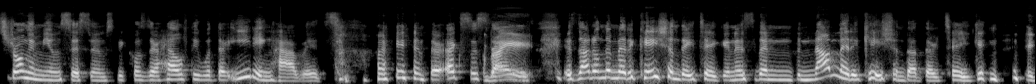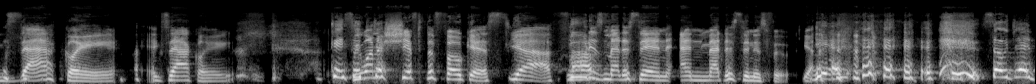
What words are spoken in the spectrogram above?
strong immune systems because they're healthy with their eating habits right? and their exercise. Right. It's not on the medication they take, and it's the, the non medication that they're taking. exactly. Exactly. Okay, so we want to shift the focus. Yeah, food is medicine, and medicine is food. Yeah. yeah. so, Jen,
